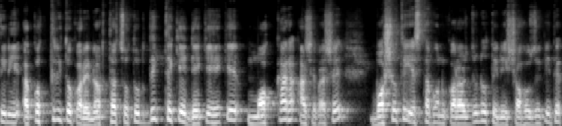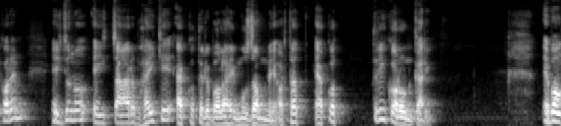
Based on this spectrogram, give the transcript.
তিনি একত্রিত করেন, অর্থাৎ চতুর্দিক থেকে ডেকে হেঁকে মক্কার আশেপাশে বসতি স্থাপন করার জন্য তিনি সহযোগিতা করেন। এই জন্য এই চার ভাইকে একত্রে বলা হয় মুজাম্মে, অর্থাৎ একত্রীকরণকারী। এবং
